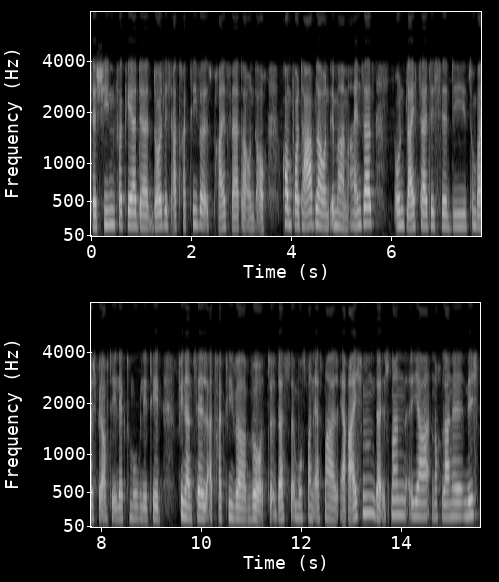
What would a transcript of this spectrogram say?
der Schienenverkehr, der deutlich attraktiver ist, preiswerter und auch komfortabler und immer im Einsatz und gleichzeitig äh, die zum Beispiel auch die Elektromobilität finanziell attraktiver wird. Das muss man erstmal erreichen. Da ist man ja noch lange nicht.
